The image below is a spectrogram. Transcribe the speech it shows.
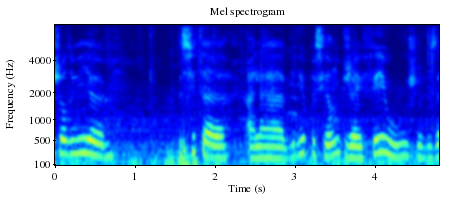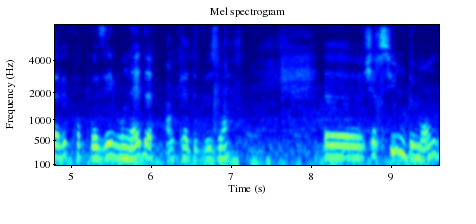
aujourd'hui, euh, suite à, la vidéo précédente que j'avais fait où je vous avais proposé mon aide en cas de besoin, euh, j'ai reçu une demande.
